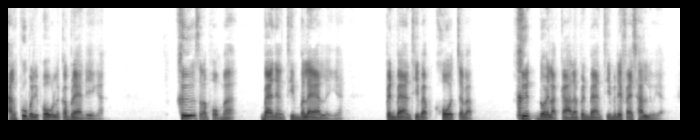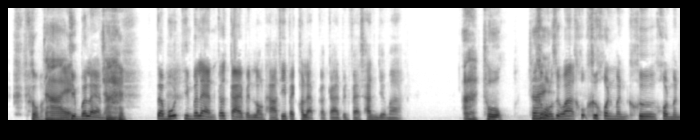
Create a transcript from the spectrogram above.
ทั้งผู้บริโภคแล้วก็แบรนด์เองอะคือสำหรับผมอะแบรนด์อย่าง Timberland อะไรเงี้ย เป็นแบรนด์ที่แบบโคตรจะแบบคือโดยหลักการแล้วเป็นแบรนด์ที่ไม่ได้แฟชั่นเลยอะใช่ Timberland ใช่แต่บูท Timberland ก็กลายเป็นรองเท้าที่ไป collab กับการเป็นแฟชั่นเยอะมาก อะถูกใช่คือผมรู้สึกว่าคือคือคนมันคือคนมัน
